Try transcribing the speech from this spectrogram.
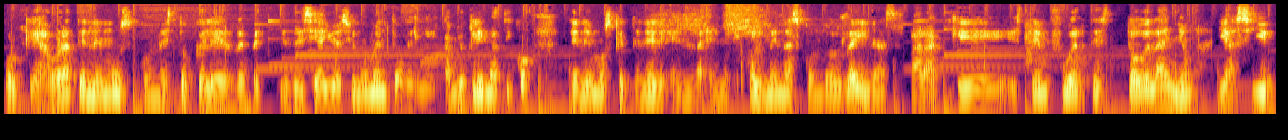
porque ahora tenemos, con esto que le decía yo hace un momento del cambio climático, tenemos que tener en, la, en colmenas con dos reinas para que estén fuertes todo el año y así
